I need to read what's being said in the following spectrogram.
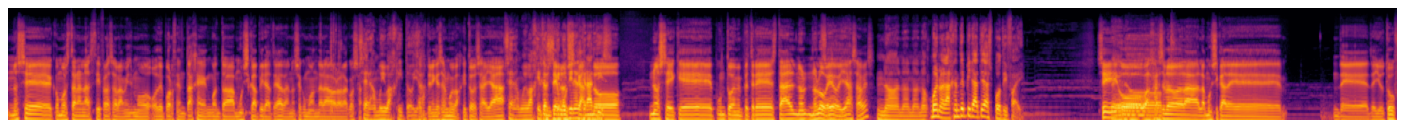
no sé cómo estarán las cifras ahora mismo o de porcentaje en cuanto a música pirateada. No sé cómo andará ahora la cosa. Será muy bajito O sea, ya. tiene que ser muy bajito. O sea, ya Será muy bajito. Gente buscando no sé qué punto MP3, tal, no, no lo Sí. veo ya, ¿sabes? No, no, no, no. Bueno, la gente piratea Spotify. Sí, Pero- o bajárselo la, la música de, de, de YouTube.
